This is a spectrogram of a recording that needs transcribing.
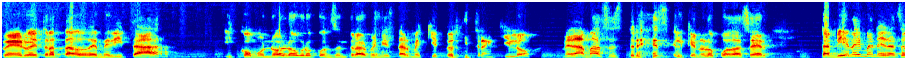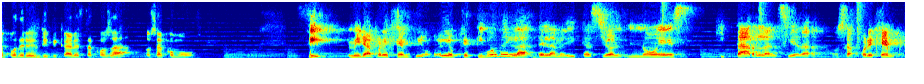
pero he tratado de meditar y como no logro concentrarme ni estarme quieto ni tranquilo, me da más estrés el que no lo puedo hacer. ¿También hay maneras de poder identificar esta cosa? O sea, como... Sí, mira, por ejemplo, el objetivo de la, de la meditación no es quitar la ansiedad. O sea, por ejemplo,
